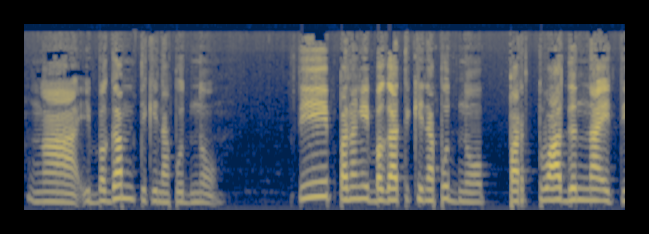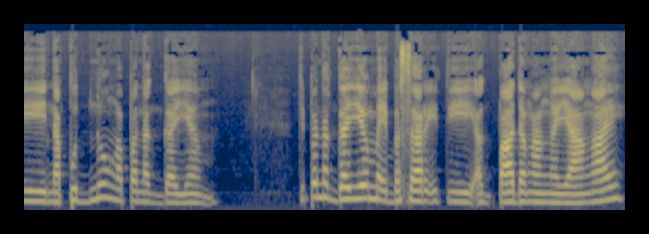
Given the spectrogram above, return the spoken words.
nga ibagam ti kinapudno. Ti panangibaga ti kinapudno, partuaden na iti napudno nga panaggayam. Ti panaggayam maibasar iti agpada nga ngayangay,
